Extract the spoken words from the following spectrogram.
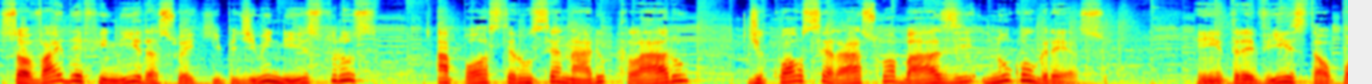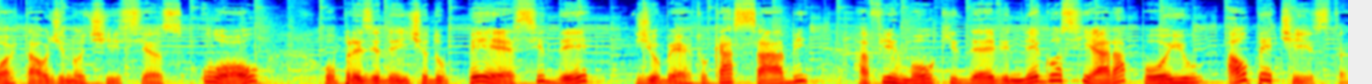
só vai definir a sua equipe de ministros após ter um cenário claro de qual será a sua base no Congresso. Em entrevista ao portal de notícias UOL, o presidente do PSD, Gilberto Kassab, afirmou que deve negociar apoio ao petista.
